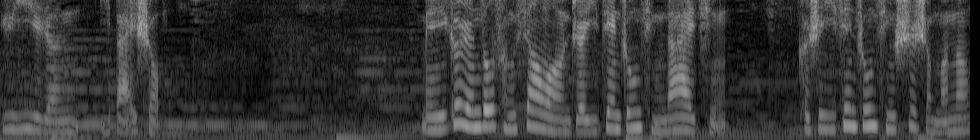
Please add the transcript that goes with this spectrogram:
遇一人以白首。每一个人都曾向往着一见钟情的爱情，可是，一见钟情是什么呢？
